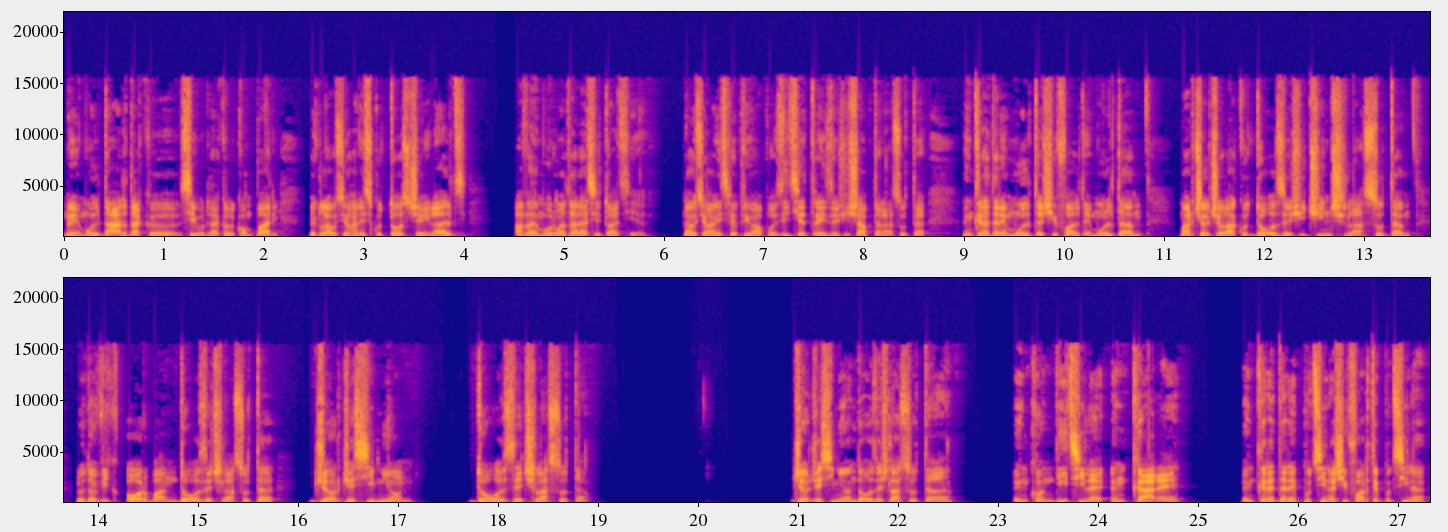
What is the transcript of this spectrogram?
nu e mult, dar dacă, sigur, dacă îl compari pe Claus Iohannis cu toți ceilalți, avem următoarea situație. Claus Iohannis pe prima poziție, 37%, încredere multă și foarte multă, Marcel Ciolacu 25%, Ludovic Orban 20%, George Simion 20%. George Simion 20% în condițiile în care încredere puțină și foarte puțină 42%.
